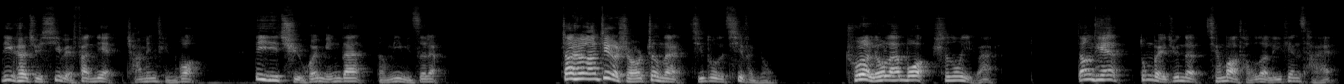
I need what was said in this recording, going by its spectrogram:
立刻去西北饭店查明情况，立即取回名单等秘密资料。张学良这个时候正在极度的气愤中，除了刘兰波失踪以外，当天东北军的情报头子黎天才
